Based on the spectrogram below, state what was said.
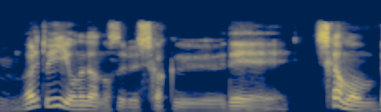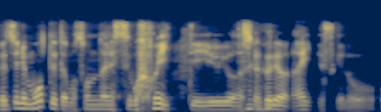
うん。割といいお値段のする資格で、しかも別に持っててもそんなにすごいっていうような資格ではないんですけど、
